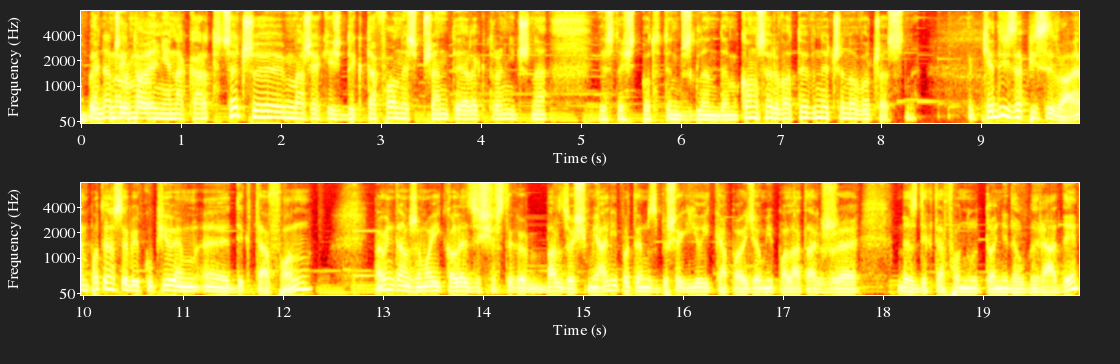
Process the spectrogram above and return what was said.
Bo normalnie to... na kartce, czy masz jakieś dyktafony, sprzęty elektroniczne? Jesteś pod tym względem konserwatywny czy nowoczesny? Kiedyś zapisywałem, potem sobie kupiłem e, dyktafon Pamiętam, że moi koledzy się z tego bardzo śmiali. Potem Zbyszek Jujka powiedział mi po latach, że bez dyktafonu to nie dałby rady.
